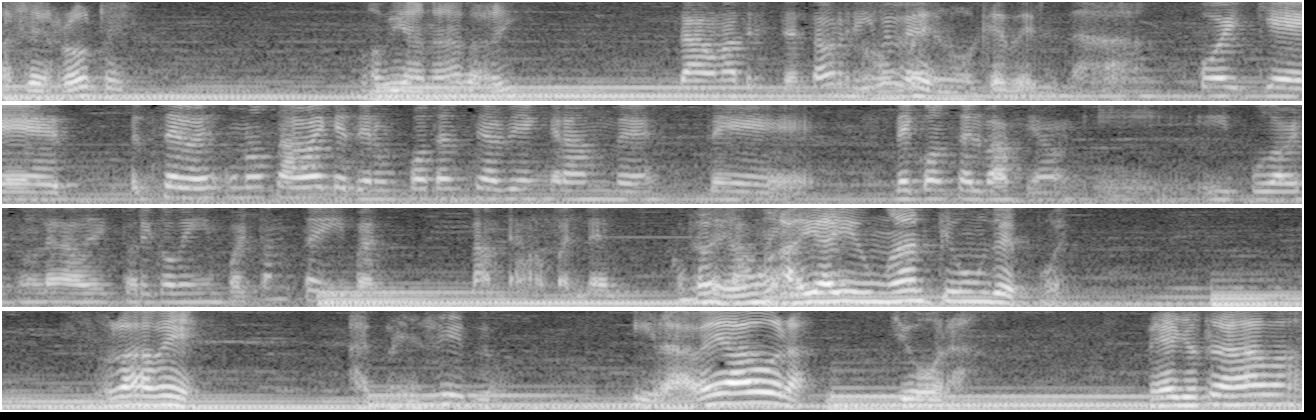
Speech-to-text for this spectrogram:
A cerrote. No había nada ahí. Da una tristeza horrible. No, que verdad. porque se ve, uno sabe que tiene un potencial bien grande de, de conservación y, y pudo haber sido un legado histórico bien importante y pues la han dejado perder. No, hay un- ahí hay un antes y un después. Yo la ve al principio y la ve ahora, llora. Mira, yo trabajaba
